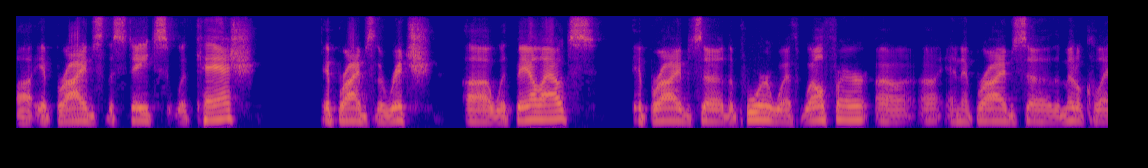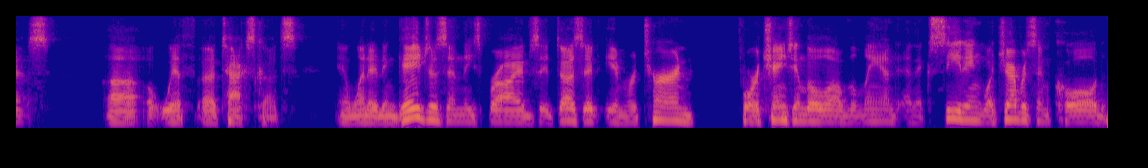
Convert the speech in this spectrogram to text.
Uh, it bribes the states with cash, it bribes the rich uh, with bailouts, it bribes uh, the poor with welfare, uh, uh, and it bribes uh, the middle class with tax cuts. And when it engages in these bribes, it does it in return for changing the law of the land and exceeding what Jefferson called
